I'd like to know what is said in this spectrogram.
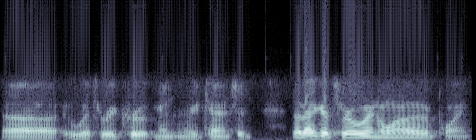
uh, with recruitment and retention. But I could throw in one other point.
